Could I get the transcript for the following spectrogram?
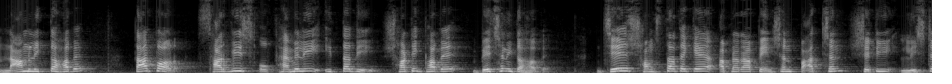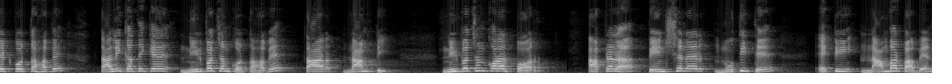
নাম লিখতে হবে। তারপর সার্ভিস ও ফ্যামিলি ইত্যাদি সঠিকভাবে বেছে নিতে হবে। যে সংস্থা থেকে আপনারা পেনশন পাচ্ছেন, সেটি লিস্টেড করতে হবে। তালিকা থেকে নির্বাচন করতে হবে, তার নামটি। নির্বাচন করার পর আপনারা পেনশনের নথিতে একটি নাম্বার পাবেন,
